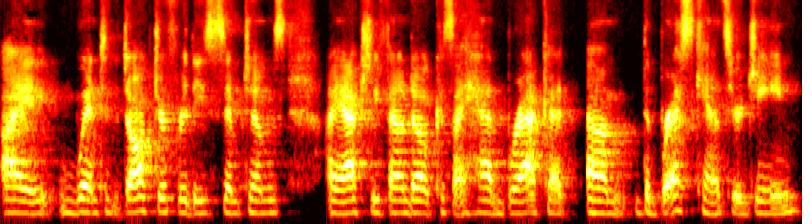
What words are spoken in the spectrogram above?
I went to the doctor for these symptoms. I actually found out because I had BRCA, um, the breast cancer gene.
